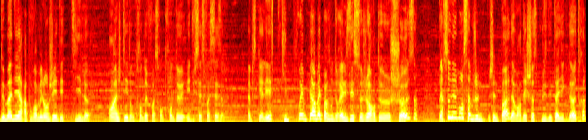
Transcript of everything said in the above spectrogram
De manière à pouvoir mélanger des tiles en HD, donc 32x132 et du 16x16 upscalé. Ce qui pourrait me permettre par exemple de réaliser ce genre de choses. Personnellement, ça me gêne pas d'avoir des choses plus détaillées que d'autres.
